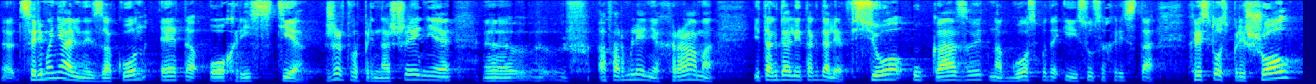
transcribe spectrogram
Э, церемониальный закон – это о Христе, жертвоприношение, э, оформление храма и так далее, и так далее. Все указывает на Господа Иисуса Христа. Христос пришел,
